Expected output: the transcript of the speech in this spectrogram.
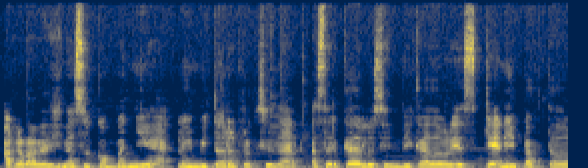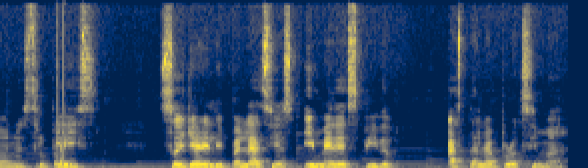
Agradeciendo su compañía, lo invito a reflexionar acerca de los indicadores que han impactado a nuestro país. Soy Yareli Palacios y me despido. Hasta la próxima.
